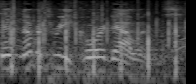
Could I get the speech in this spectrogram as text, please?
That's it. number three, Cora Gowans.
